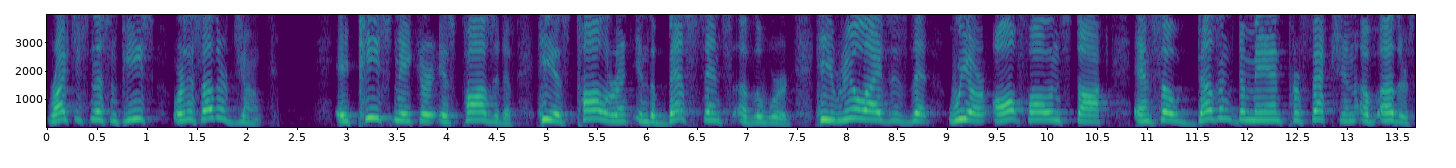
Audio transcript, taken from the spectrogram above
Righteousness and peace or this other junk? A peacemaker is positive. He is tolerant in the best sense of the word. He realizes that we are all fallen stock and so doesn't demand perfection of others.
